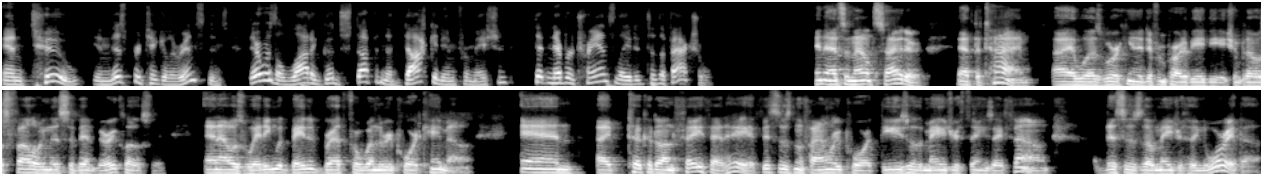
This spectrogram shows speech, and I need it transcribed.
And two, in this particular instance, there was a lot of good stuff in the docket information that never translated to the factual. And as an outsider at the time, I was working in a different part of aviation, but I was following this event very closely. And I was waiting with bated breath for when the report came out. And I took it on faith that, hey, if this is the final report, these are the major things they found. This is a major thing to worry about.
